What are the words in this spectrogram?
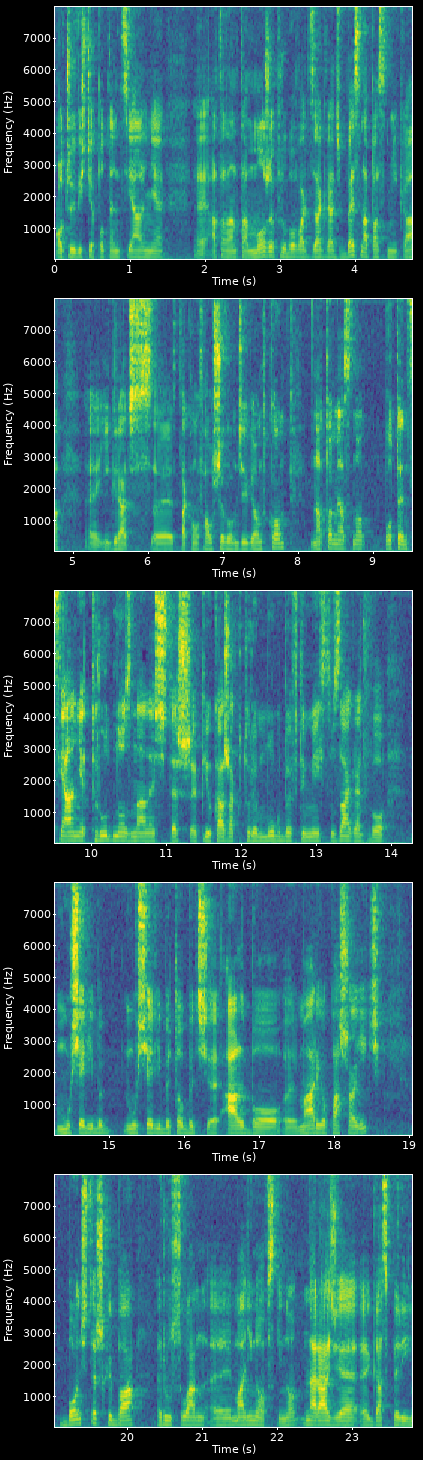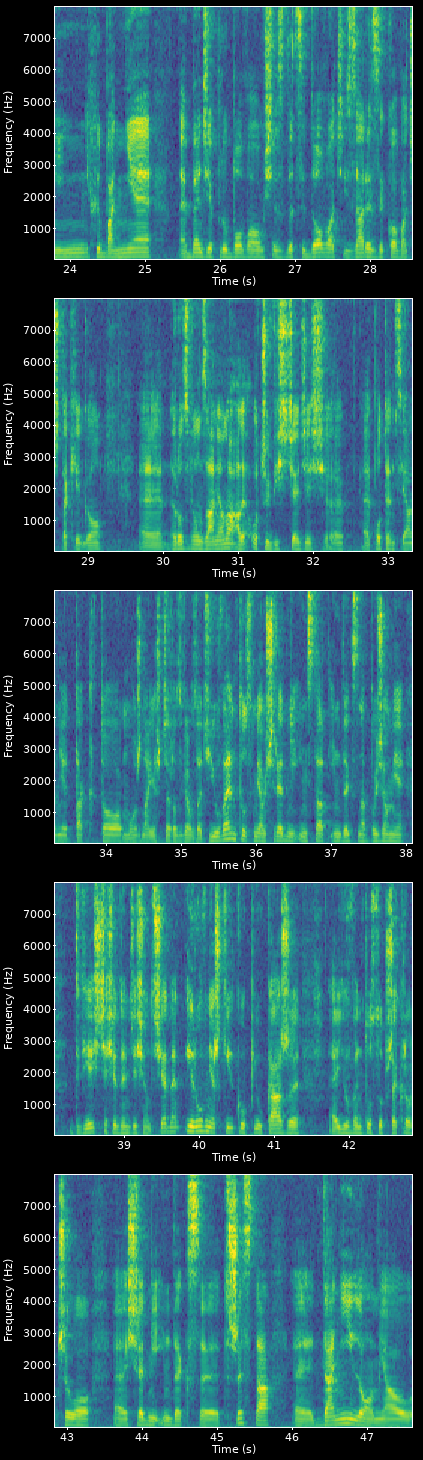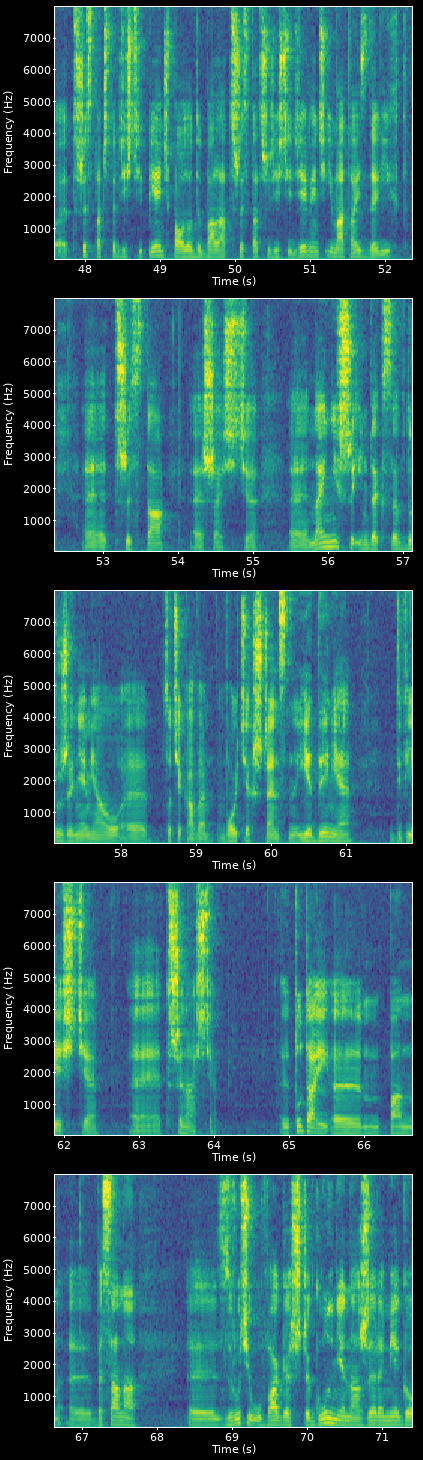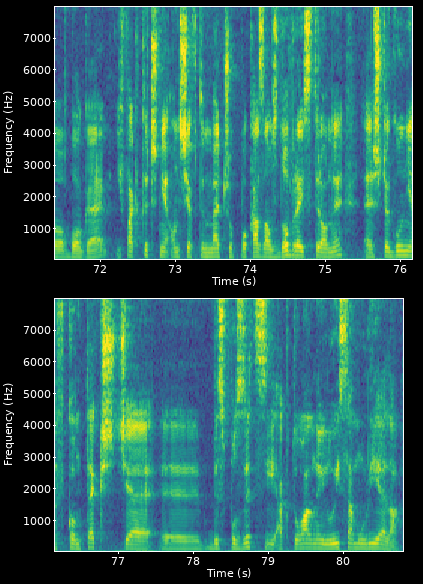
Oczywiście potencjalnie Atalanta może próbować zagrać bez napastnika i grać z taką fałszywą dziewiątką, natomiast no, potencjalnie trudno znaleźć też piłkarza, który mógłby w tym miejscu zagrać, bo musieliby, musieliby to być albo Mario Paszalić, bądź też chyba Rusłan e, Malinowski. No, na razie e, Gasperini chyba nie e, będzie próbował się zdecydować i zaryzykować takiego E, rozwiązania, no ale oczywiście gdzieś e, e, potencjalnie tak to można jeszcze rozwiązać. Juventus miał średni Instat indeks na poziomie 277 i również kilku piłkarzy Juventusu przekroczyło średni indeks 300. Danilo miał 345, Paulo Dybala 339 i Matthijs de Ligt 306. E, najniższy indeks w drużynie miał, e, co ciekawe, Wojciech Szczęsny, jedynie 213. E, tutaj pan Besana zwrócił uwagę szczególnie na Jeremiego Bogę i faktycznie on się w tym meczu pokazał z dobrej strony, szczególnie w kontekście dyspozycji aktualnej Luisa Muriela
